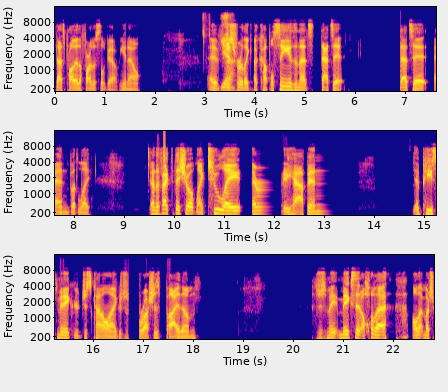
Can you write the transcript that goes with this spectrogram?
that's probably the farthest they'll go, you know. If Yeah. just for like a couple scenes and that's that's it. That's it. And but like and the fact that they show up like too late, everybody happened. A peacemaker just kind of like just brushes by them. Just ma- makes it all that all that much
